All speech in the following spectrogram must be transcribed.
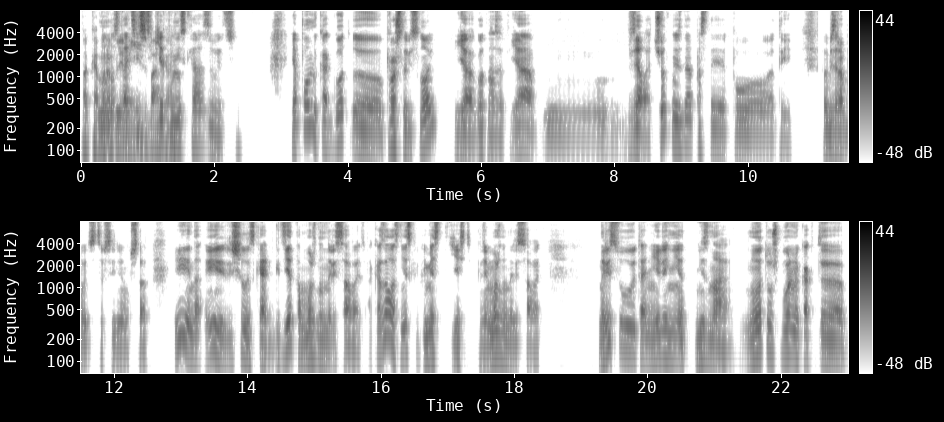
пока Но проблемы на статистике это не сказывается. Я помню, как год, э, прошлой весной, я год назад, я взял отчетность, да, по, по этой по безработице в Соединенных Штатах и, и решил искать, где там можно нарисовать. Оказалось, несколько мест есть, где можно нарисовать. Нарисуют они или нет, не знаю. Но это уж больно как-то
